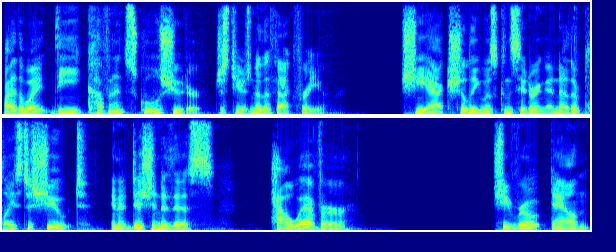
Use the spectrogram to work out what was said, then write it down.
by the way the covenant school shooter just here's another fact for you she actually was considering another place to shoot in addition to this However, she wrote down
